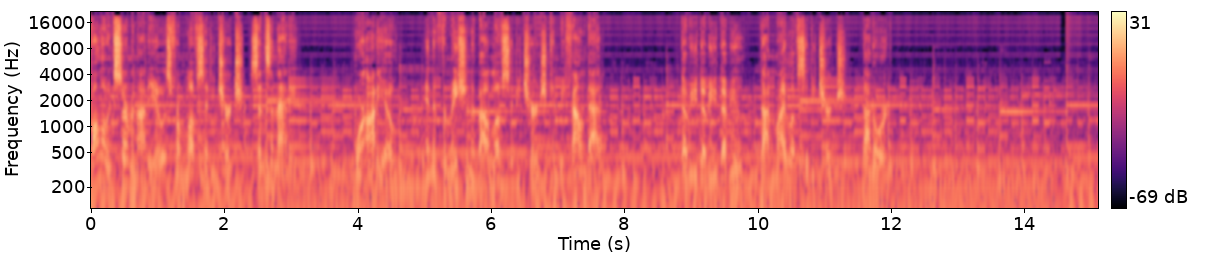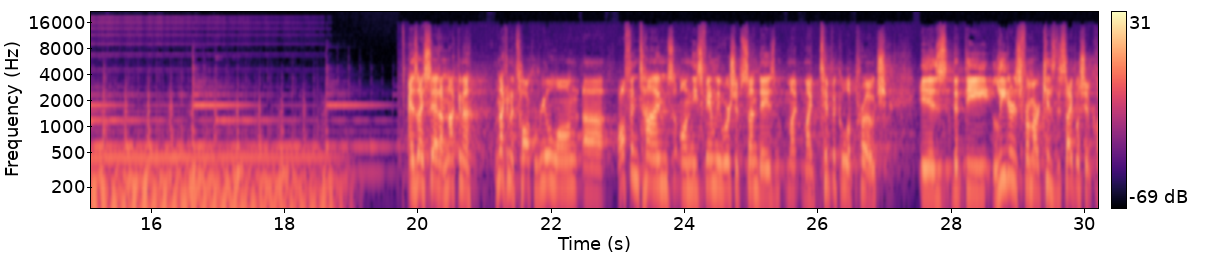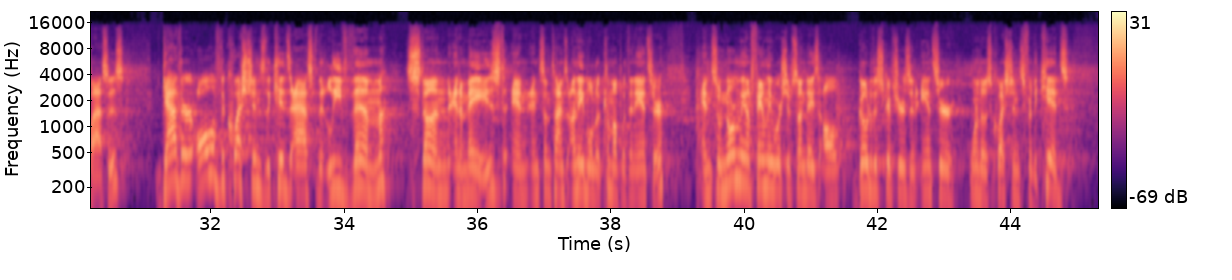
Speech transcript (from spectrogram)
following sermon audio is from Love City Church, Cincinnati. More audio and information about Love City Church can be found at www.mylovecitychurch.org. As I said, I'm not going to I'm not to talk real long. Uh, oftentimes on these family worship Sundays, my, my typical approach is that the leaders from our kids' discipleship classes gather all of the questions the kids ask that leave them stunned and amazed and, and sometimes unable to come up with an answer. And so, normally on family worship Sundays, I'll go to the scriptures and answer one of those questions for the kids.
